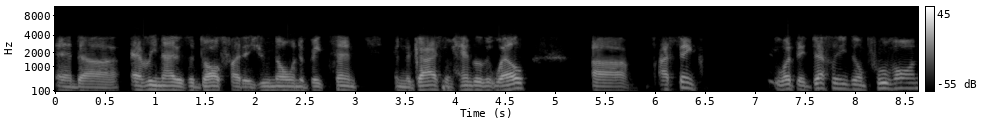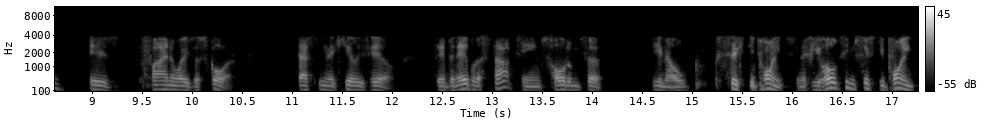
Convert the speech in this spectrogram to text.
And uh, every night is a dogfight, as you know, in the Big Ten. And the guys have handled it well. Uh, I think what they definitely need to improve on is finding ways to score. That's been Achilles heel. They've been able to stop teams, hold them to, you know, 60 points. And if you hold teams 60 points,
